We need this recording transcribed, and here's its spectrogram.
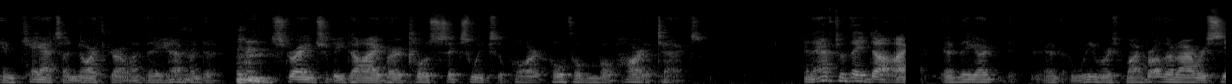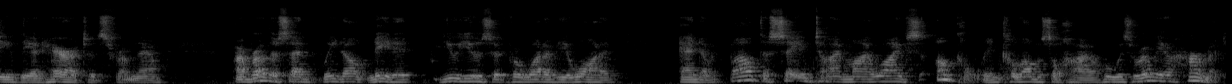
in Canton, North Carolina, they happened to strangely die very close, six weeks apart, both of them of heart attacks. And after they died, and they are, and we were, my brother and I received the inheritance from them. My brother said, "We don't need it. You use it for whatever you wanted." And about the same time, my wife's uncle in Columbus, Ohio, who was really a hermit,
